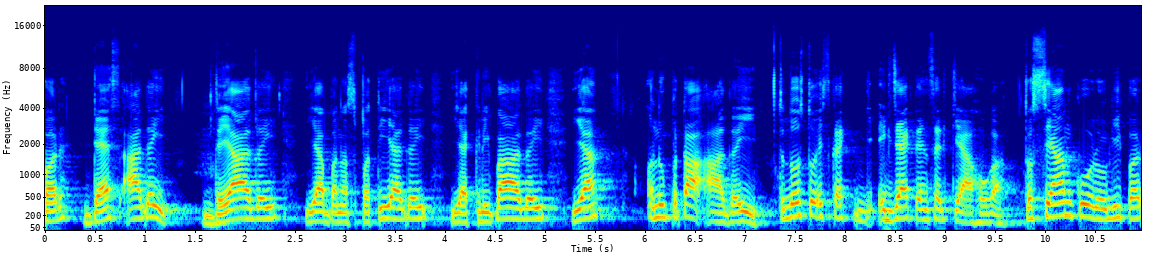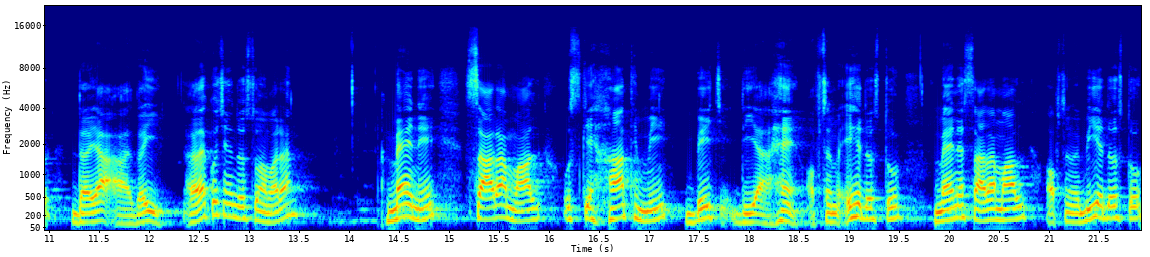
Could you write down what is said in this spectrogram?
पर डैश आ गई, दया आ गई या वनस्पति आ गई या कृपा आ गई या अनुपता आ गई। तो दोस्तों, इसका एग्जैक्ट आंसर क्या होगा? तो श्याम को रोगी पर दया आ गई। अगला क्वेश्चन है दोस्तों हमारा। मैंने सारा माल उसके हाथ में बेच दिया है। ऑप्शन में ए है दोस्तों। मैंने सारा माल ऑप्शन में बी है दोस्तों।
